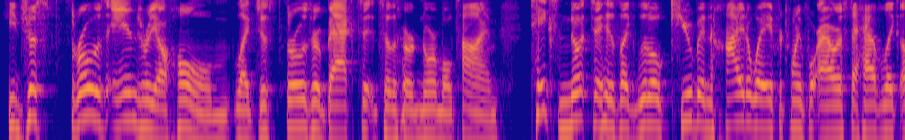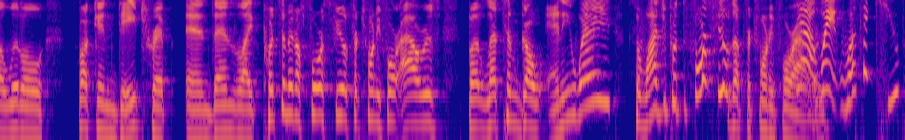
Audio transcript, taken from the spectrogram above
He just throws Andrea home, like just throws her back to, to her normal time. Takes Cnut to his like little Cuban hideaway for 24 hours to have like a little fucking day trip, and then like puts him in a force field for 24 hours, but lets him go anyway. So why'd you put the force field up for 24 yeah, hours? Yeah wait, was it Cuba?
